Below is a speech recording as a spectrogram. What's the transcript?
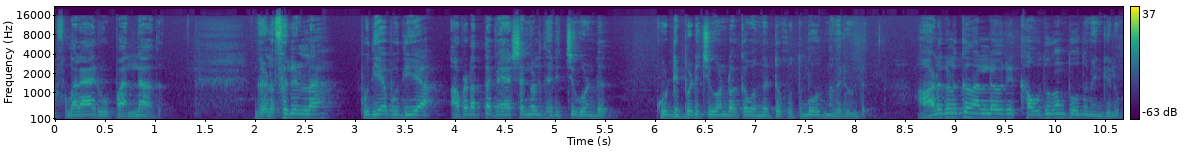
അഫുതലായ രൂപമല്ല അത്. ഗൾഫിലുള്ള പുതിയ പുതിയ അവിടുത്തെ വേഷങ്ങൾ ധരിച്ചുകൊണ്ട് കൂട്ടിപ്പിടിച്ചുകൊണ്ടൊക്കെ വന്നിട്ട് കുത്തുപോകുന്നവരുണ്ട് ആളുകൾക്ക് നല്ലൊരു കൗതുകം തോന്നുമെങ്കിലും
